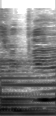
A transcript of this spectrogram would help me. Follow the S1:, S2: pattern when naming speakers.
S1: to get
